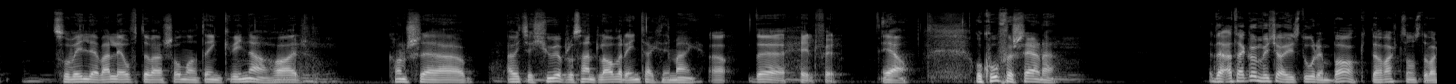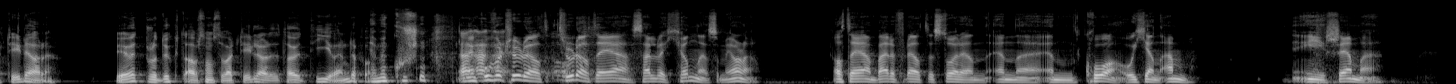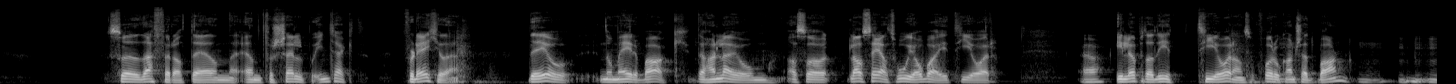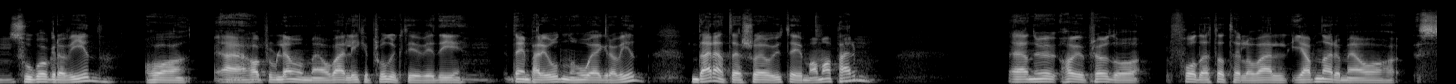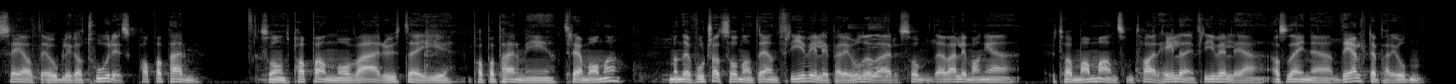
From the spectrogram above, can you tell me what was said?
så vil det veldig ofte være sånn at den kvinna har kanskje jeg vet ikke, 20% lavere inntekt enn meg. Ja, det er helt feil. Ja. Og hvorfor skjer det? det, Jeg tenker mye av historien bak. Det har vært sånn som det har vært tidligere. Vi er jo et produkt av sånn som det har vært tidligere. Det tar jo tid å endre på. Ja, men hvordan Men hvorfor tror du at, tror du at det er selve kjønnet som gjør det? At det er bare fordi at det står en, en, en K og ikke en M i skjemaet? Så er det derfor at det er en, en forskjell på inntekt? For det er ikke det. Det er jo noe mer bak. Det handler jo om altså, La oss si at hun jobber i ti år. Ja. I løpet av de ti årene så får hun kanskje et barn. Så hun går gravid, og jeg har problemer med å være like produktiv i de, den perioden hun er gravid. Deretter så er hun ute i mammaperm. Eh, Nå har vi prøvd å få dette til å være jevnere med å si at det er obligatorisk pappaperm. Sånn at pappaen må være ute i pappaperm i tre måneder. Men det er fortsatt sånn at det er en frivillig periode der som det er veldig mange ut av mammaene som tar hele den frivillige, altså den eh, delte perioden.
